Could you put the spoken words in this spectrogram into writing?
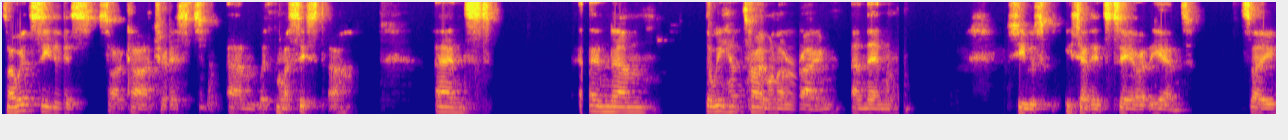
So I went to see this psychiatrist um, with my sister, and and um, we had time on our own, and then she was. He said he'd see her at the end. So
